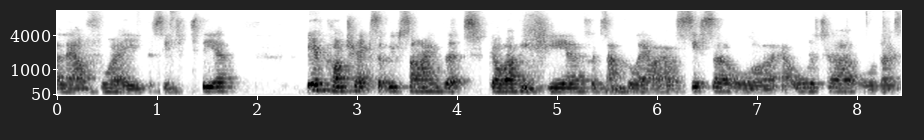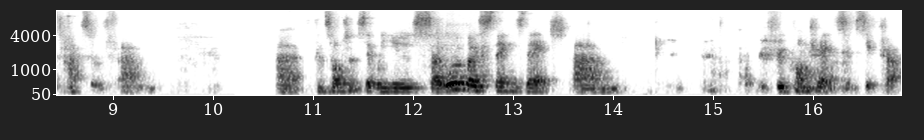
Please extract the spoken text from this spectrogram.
allowed for a percentage there. We have contracts that we've signed that go up each year, for example, our, our assessor or our auditor or those types of um, uh, consultants that we use. So all of those things that um, through contracts, etc.,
